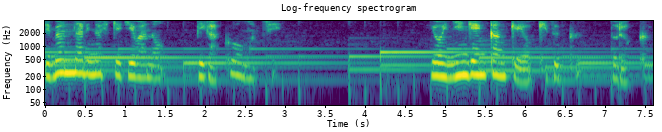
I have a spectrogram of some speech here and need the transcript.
自分なりの引き際の美学を持ち良い人間関係を築く努力。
